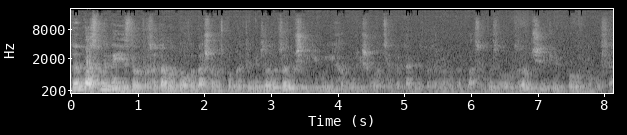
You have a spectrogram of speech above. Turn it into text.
Донбас ми не їздили, просто там одного нашого з побратимів взяли в заручники, ми їхали, вирішували це питання з батальйоном Донбасу. Визвали заручників і повернулися.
